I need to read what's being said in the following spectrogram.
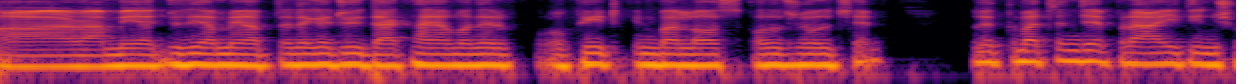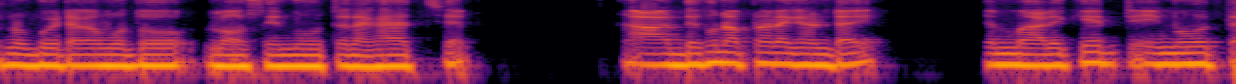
আর আমি, যদি আমি আপনাদেরকে যদি দেখাই আমাদের প্রফিট কিংবা লস কত চলছে দেখতে পাচ্ছেন যে প্রায় তিনশো নব্বই টাকার মতো লস এই মুহূর্তে দেখা যাচ্ছে। আর দেখুন আপনারা এখানটায় যে মার্কেট এই মুহূর্তে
